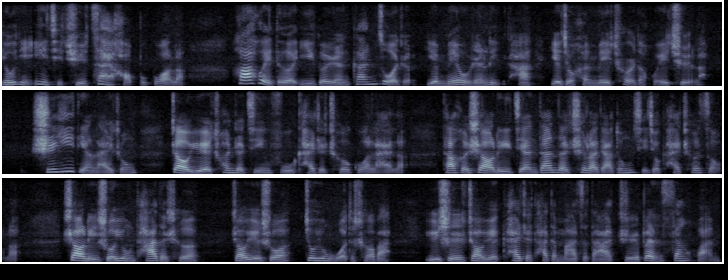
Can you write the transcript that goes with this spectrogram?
有你一起去，再好不过了。”哈惠德一个人干坐着，也没有人理他，也就很没趣儿的回去了。十一点来钟，赵月穿着警服，开着车过来了。他和邵丽简单的吃了点东西，就开车走了。邵丽说用他的车，赵月说就用我的车吧。于是赵月开着他的马自达直奔三环。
